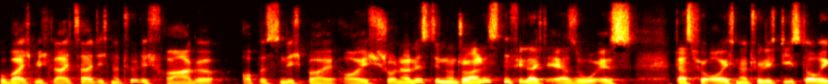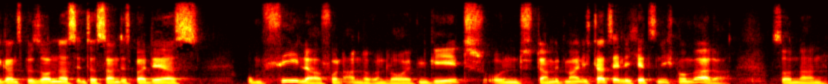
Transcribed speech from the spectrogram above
Wobei ich mich gleichzeitig natürlich frage, ob es nicht bei euch Journalistinnen und Journalisten vielleicht eher so ist, dass für euch natürlich die Story ganz besonders interessant ist, bei der es um Fehler von anderen Leuten geht. Und damit meine ich tatsächlich jetzt nicht nur Mörder, sondern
